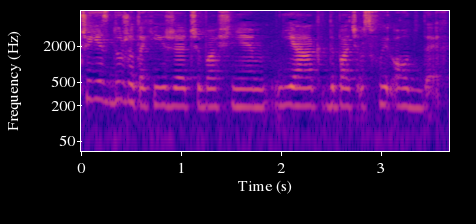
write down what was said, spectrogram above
Czy jest dużo takich rzeczy właśnie, jak dbać o swój oddech,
